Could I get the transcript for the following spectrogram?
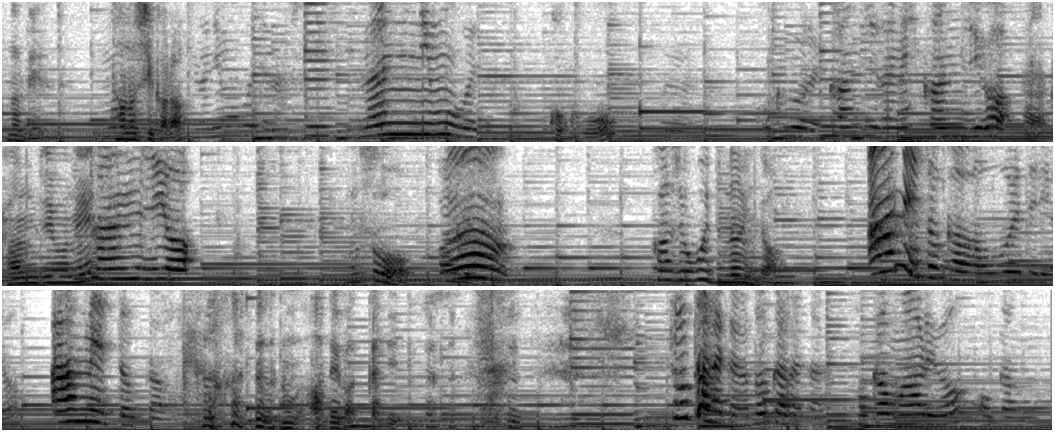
となんで？楽しいから？何も覚えてない。何にも覚えてない、漢字だね漢字が。あ漢字をね。漢字を。あそう。うん。漢字。覚えてないんだ。雨とかは覚えてるよ。雨とかは。雨ばっかり。とかだからとかだから。他もあるよ。他も。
